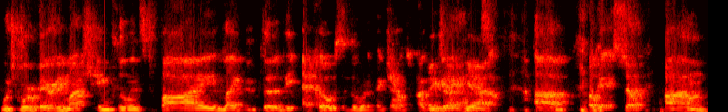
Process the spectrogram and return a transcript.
which were very much influenced by like the, the echoes of the Winnipeg General. okay, Exactly, yeah. Um, okay, so um,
